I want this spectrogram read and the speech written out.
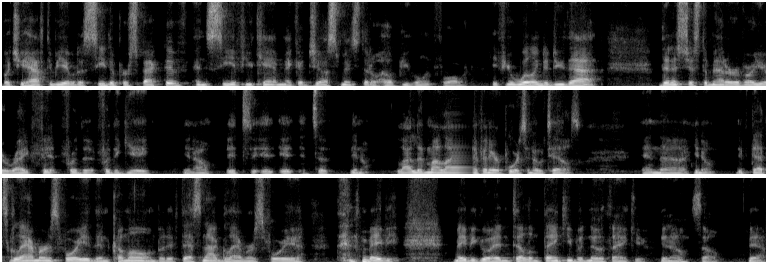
but you have to be able to see the perspective and see if you can't make adjustments that'll help you going forward. If you're willing to do that, then it's just a matter of are you a right fit for the for the gig. You know, it's it, it's a you know I live my life in airports and hotels, and uh, you know if that's glamorous for you, then come on. But if that's not glamorous for you, then maybe maybe go ahead and tell them thank you, but no thank you. You know, so yeah,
